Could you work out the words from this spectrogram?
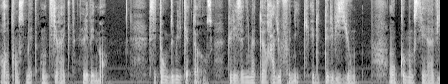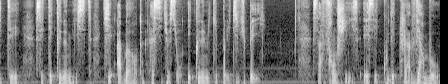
retransmettent en direct l'événement. C'est en 2014 que les animateurs radiophoniques et de télévision ont commencé à inviter cet économiste qui aborde la situation économique et politique du pays. Sa franchise et ses coups d'éclat verbaux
